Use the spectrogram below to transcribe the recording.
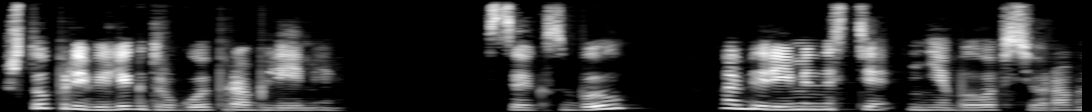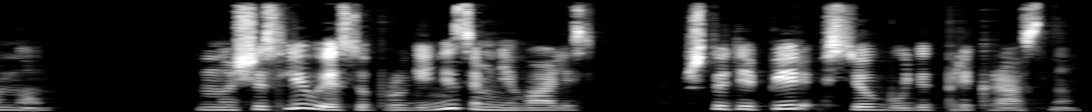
что привели к другой проблеме. Секс был, а беременности не было все равно. Но счастливые супруги не сомневались, что теперь все будет прекрасно.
